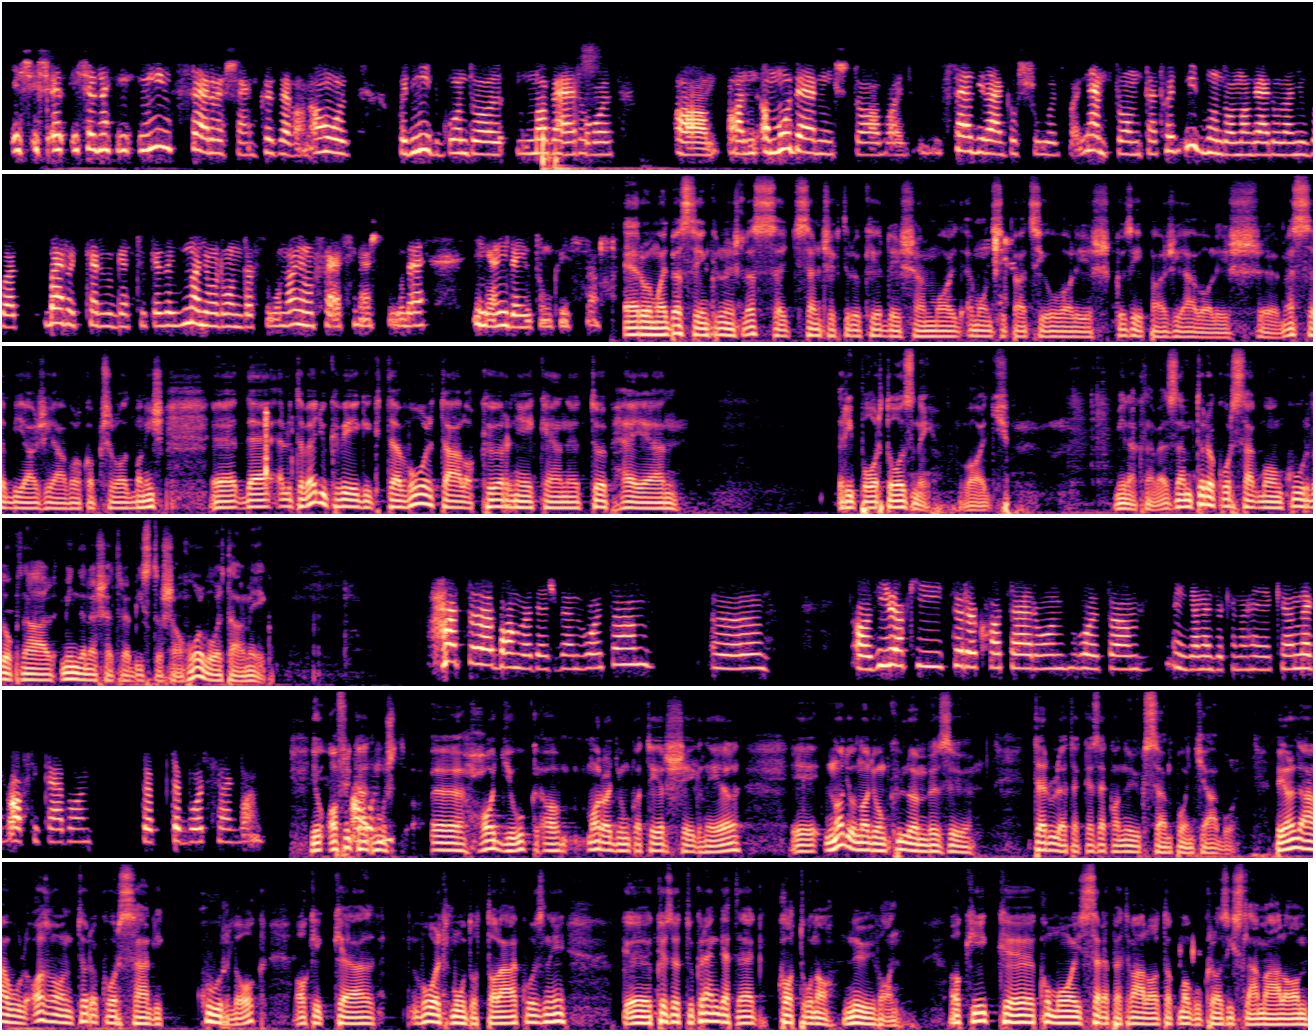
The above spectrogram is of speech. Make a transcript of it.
és, és, és eznek mind szervesen köze van ahhoz, hogy mit gondol magáról a, a, a modernista, vagy felvilágosult, vagy nem tudom, tehát hogy mit gondol magáról a nyugat, bárhogy kerülgetjük, ez egy nagyon ronda szó, nagyon felszínes szó, de igen, ide jutunk vissza. Erről majd beszéljünk külön, és lesz egy szentségtörő kérdésem majd emancipációval és Közép-Ázsiával és messzebbi Ázsiával kapcsolatban is, de előtte vegyük végig, te voltál a környéken több helyen riportozni, vagy minek nevezzem. Törökországban, kurdoknál minden esetre biztosan. Hol voltál még? Hát Bangladesben voltam, az iraki török határon voltam, igen, ezeken a helyeken, meg Afrikában, több, több országban. Jó, Afrikát Ahol... most ö, hagyjuk, a, maradjunk a térségnél. Nagyon-nagyon különböző területek ezek a nők szempontjából. Például azon törökországi kurdok, akikkel volt módot találkozni, közöttük rengeteg katona nő van akik komoly szerepet vállaltak magukra az iszlám állam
